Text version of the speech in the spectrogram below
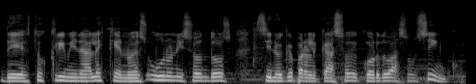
de estos criminales que no es uno ni son dos, sino que para el caso de Córdoba son cinco.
